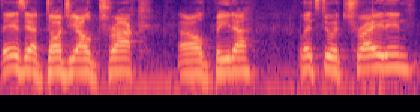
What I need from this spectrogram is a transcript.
There's our dodgy old truck. Our old beater. Let's do a trade-in.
